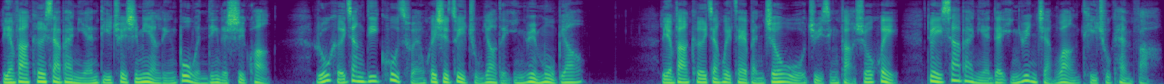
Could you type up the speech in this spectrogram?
联发科下半年的确是面临不稳定的市况，如何降低库存会是最主要的营运目标。联发科将会在本周五举行法说会，对下半年的营运展望提出看法。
